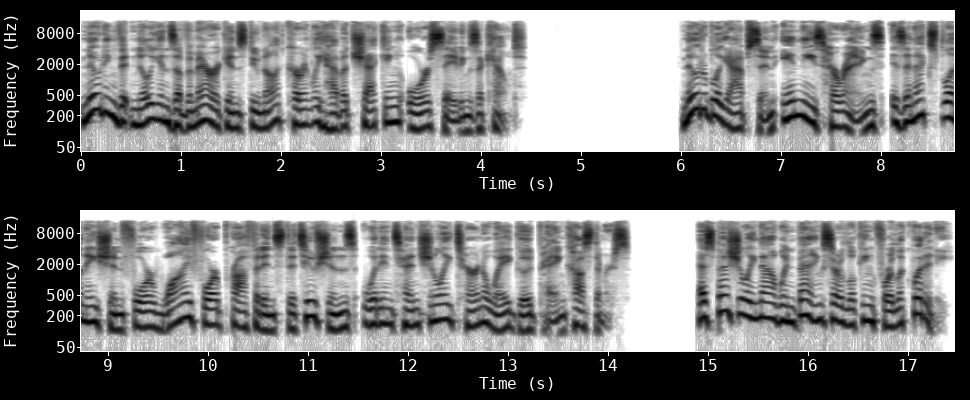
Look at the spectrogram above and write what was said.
noting that millions of Americans do not currently have a checking or savings account. Notably absent in these harangues is an explanation for why for profit institutions would intentionally turn away good paying customers especially now when banks are looking for liquidity.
